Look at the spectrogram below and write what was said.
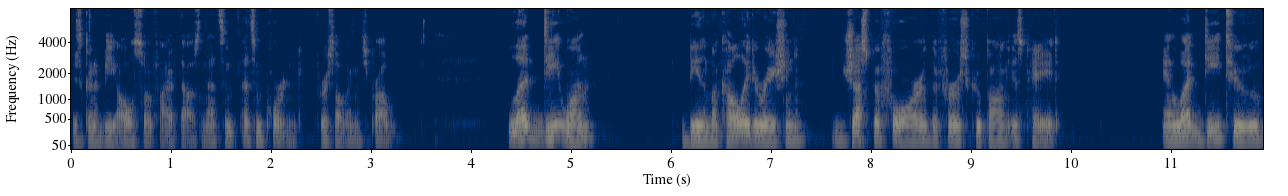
is going to be also 5000 That's, that's important for solving this problem. Let D1 be the Macaulay duration just before the first coupon is paid, and let D2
